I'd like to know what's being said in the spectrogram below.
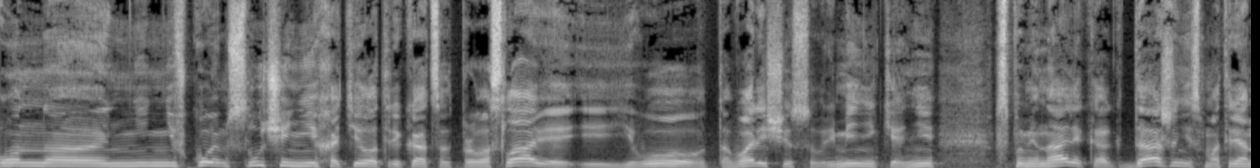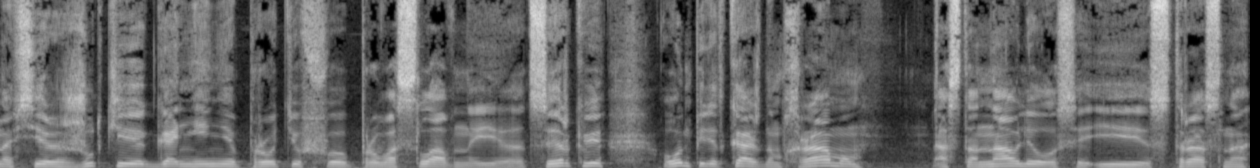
он э, ни, ни в коем случае не хотел отрекаться от православия, и его товарищи, современники, они вспоминали, как даже несмотря на все жуткие гонения против э, православной э, церкви, он перед каждым храмом останавливался и страстно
